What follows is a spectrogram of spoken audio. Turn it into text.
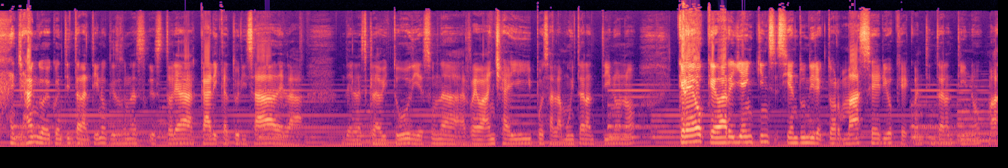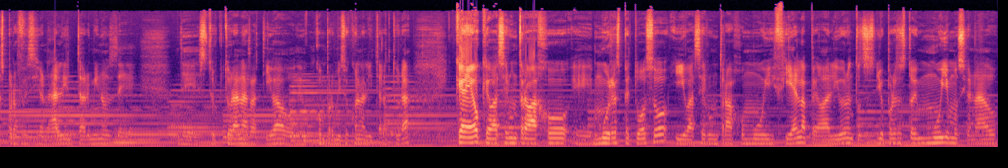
Django de Quentin Tarantino, que es una historia caricaturizada de la, de la esclavitud y es una revancha ahí pues a la muy Tarantino, ¿no? Creo que Barry Jenkins, siendo un director más serio que Quentin Tarantino, más profesional en términos de, de estructura narrativa o de un compromiso con la literatura, creo que va a ser un trabajo eh, muy respetuoso y va a ser un trabajo muy fiel apegado al libro. Entonces yo por eso estoy muy emocionado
